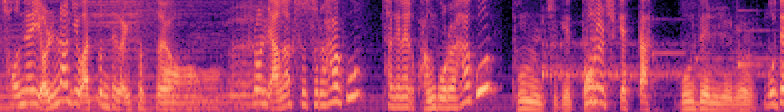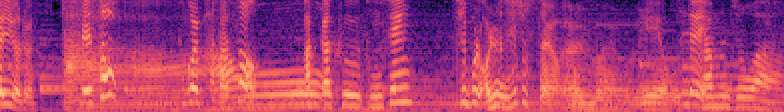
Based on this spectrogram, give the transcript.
전에 연락이 왔던 데가 있었어요. 어. 그런 양악 수술을 하고 자기네가 광고를 하고 돈을 주겠다. 돈을 주겠다. 모델료를. 모델료를. 그래서 아. 그걸 받아서. 아까 그 동생 집을 얼른 해줬어요. 어머, 얘 어떻게 근데- 하면 좋아.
